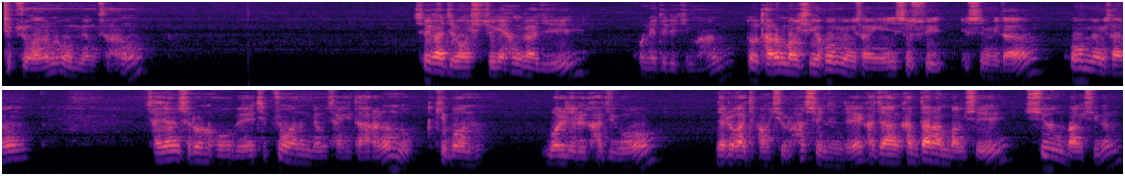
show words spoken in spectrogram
집중하는 호흡 명상. 세 가지 방식 중에 한 가지 보내드리지만 또 다른 방식의 호흡 명상이 있을 수 있, 있습니다. 호흡 명상은 자연스러운 호흡에 집중하는 명상이다라는 기본 원리를 가지고 여러 가지 방식으로 할 수 있는데 가장 간단한 방식, 쉬운 방식은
